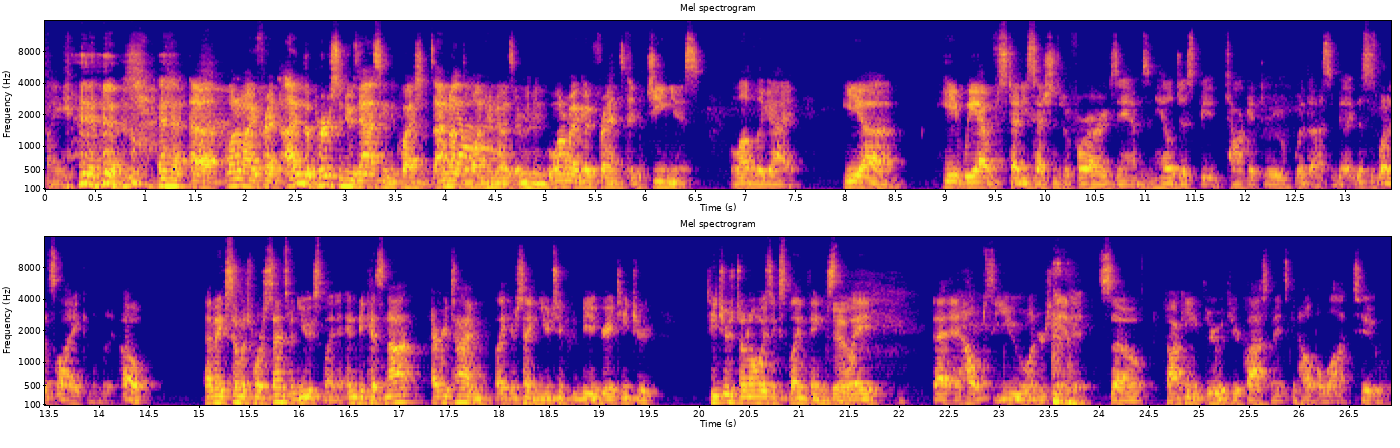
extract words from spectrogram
like uh, one of my friends, I'm the person who's asking the questions. I'm not the one who knows everything. Mhm. But one of my good friends, a genius, a lovely guy. He uh, he we have study sessions before our exams, and he'll just be talk it through with us and be like, "This is what it's like," and we'll be like, "Oh." That makes so much more sense when you explain it. And because not every time, like you're saying, YouTube can be a great teacher. Teachers don't always explain things Yeah. the way that it helps you understand it. So talking it through with your classmates can help a lot too,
